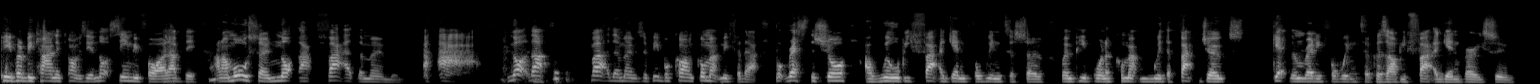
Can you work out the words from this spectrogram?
People be kind in the comments. You've not seen before. I love it, and I'm also not that fat at the moment. not that fat at the moment, so people can't come at me for that. But rest assured, I will be fat again for winter. So when people want to come at me with the fat jokes, get them ready for winter because I'll be fat again very soon.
